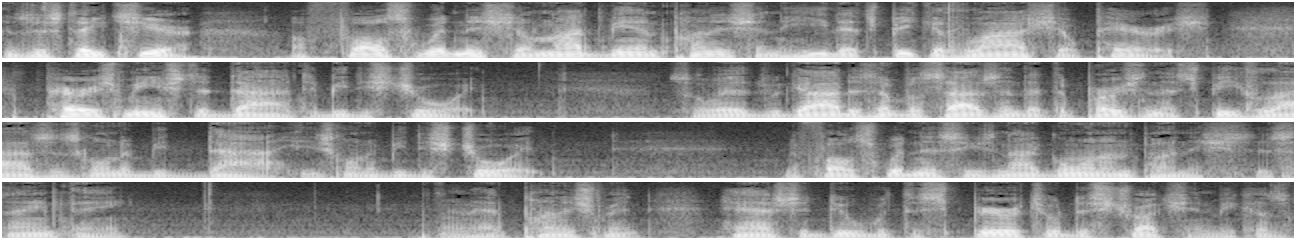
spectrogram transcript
As it states here, a false witness shall not be unpunished, and he that speaketh lies shall perish. Perish means to die, to be destroyed. So as God is emphasizing that the person that speaks lies is going to be die. He's going to be destroyed. The false witness, he's not going unpunished. The same thing. And that punishment has to do with the spiritual destruction because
